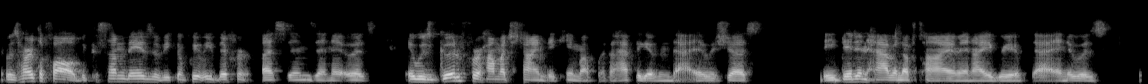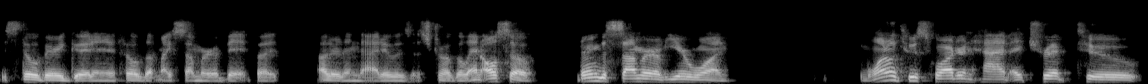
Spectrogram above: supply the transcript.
it was hard to follow because some days would be completely different lessons. And it was, it was good for how much time they came up with. I have to give them that. It was just they didn't have enough time, and I agree with that. And it was, was still very good, and it filled up my summer a bit. But other than that, it was a struggle. And also during the summer of year one, 102 Squadron had a trip to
